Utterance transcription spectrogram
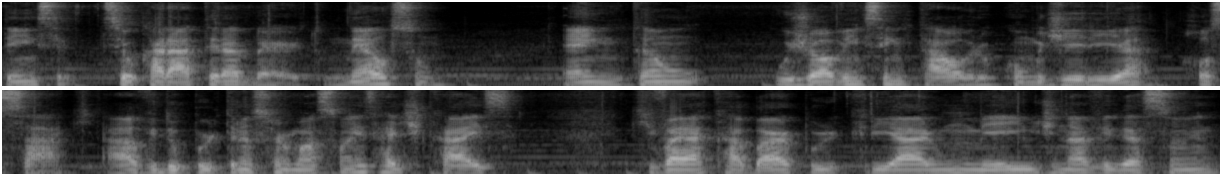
tem seu caráter aberto. Nelson é então o jovem centauro, como diria Rossack, ávido por transformações radicais que vai acabar por criar um meio de navegação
